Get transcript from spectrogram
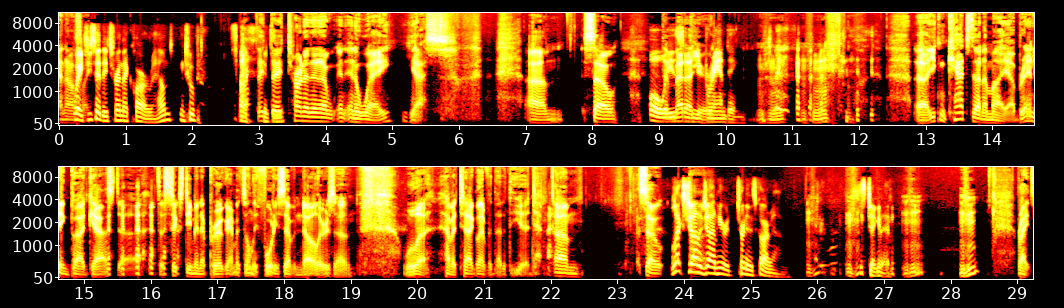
And I was Wait, like, you said they turn that car around into a. Sorry, they, they turn it in a in, in a way, yes. Um, so Always meta be here. branding. uh, you can catch that on my uh, branding podcast. Uh, it's a sixty-minute program. It's only forty-seven dollars. Uh, we'll uh, have a tagline for that at the end. Um, so Lex, John, and John here turning this car around. Just checking in. right,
